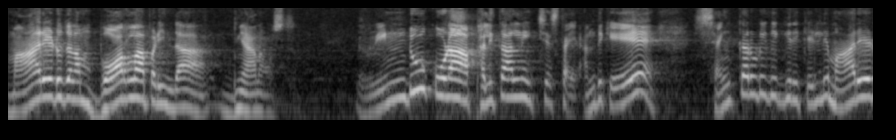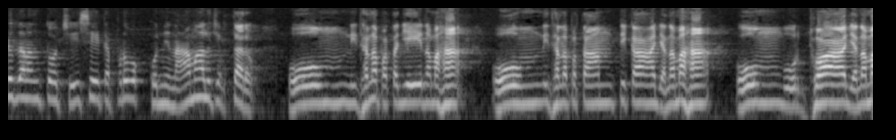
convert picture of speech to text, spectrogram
మారేడు దళం బోర్లా పడిందా? జ్ఞానం వస్తుంది. రెండూ కూడా ఫలితాలని ఇచ్చేస్తాయి. అందుకే శంకరుడి దగ్గరికి వెళ్ళి మారేడు దళంతో చేసేటప్పుడు కొన్ని నామాలు చెప్తారు. ఓం నిధన పతజే నమ. ఓం నిధనపతాంతికాయ నమ ఓం ఊర్ధ్వాయ నమ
